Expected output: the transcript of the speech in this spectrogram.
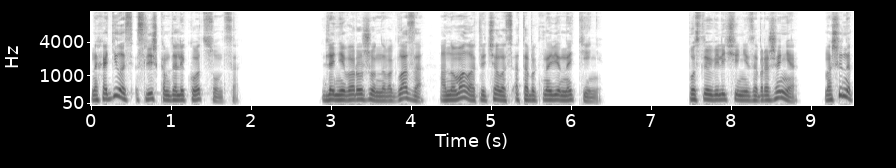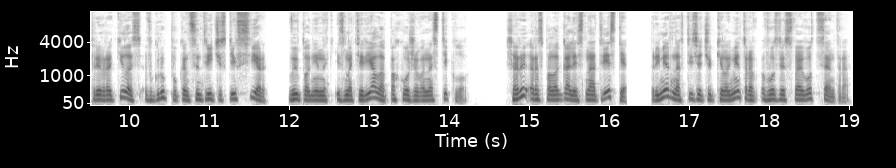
находилось слишком далеко от Солнца. Для невооруженного глаза оно мало отличалось от обыкновенной тени. После увеличения изображения машина превратилась в группу концентрических сфер, выполненных из материала, похожего на стекло. Шары располагались на отрезке примерно в тысячу километров возле своего центра,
